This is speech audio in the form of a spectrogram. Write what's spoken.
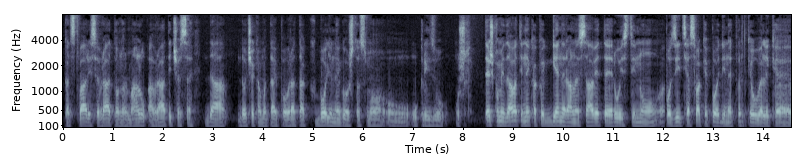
kad stvari se vrate u normalu, a vratit će se, da dočekamo taj povratak bolji nego što smo u, u krizu ušli. Teško mi je davati nekakve generalne savjete jer uistinu pozicija svake pojedine tvrtke uvelike e,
